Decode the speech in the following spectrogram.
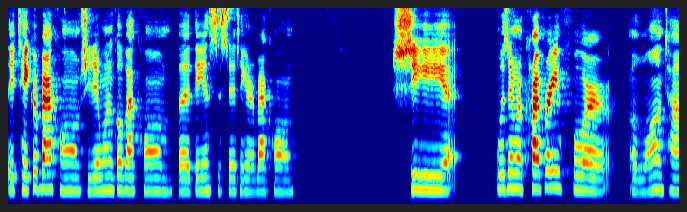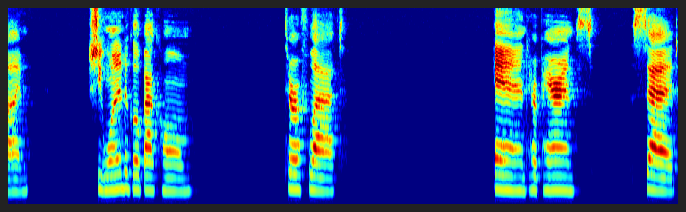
They take her back home. She didn't want to go back home, but they insisted taking her back home. She was in recovery for a long time. She wanted to go back home to her flat and her parents said,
